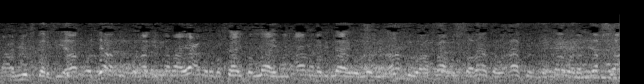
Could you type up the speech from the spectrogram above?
نعم يذكر فيها. وجاء في القرآن إنما يعبد مساجد الله من آمن بالله واليوم الآخر وأقام الصلاة وآتى الزكاة ولم يخشى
